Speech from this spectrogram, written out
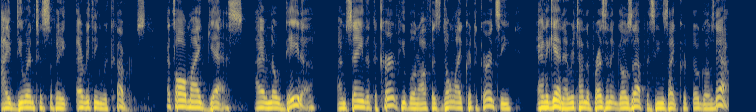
i do anticipate everything recovers that's all my guess i have no data I'm saying that the current people in office don't like cryptocurrency. And again, every time the president goes up, it seems like crypto goes down.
